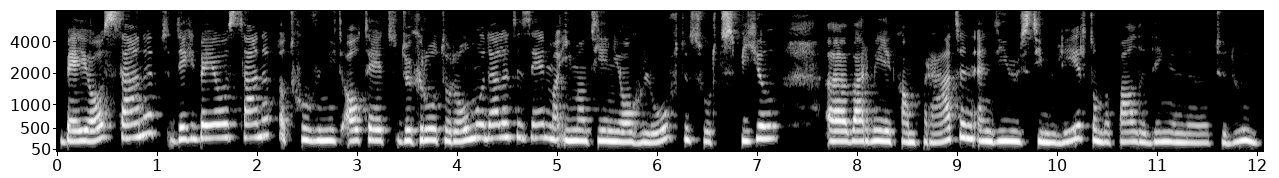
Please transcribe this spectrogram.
bij jou staan hebt, dicht bij jou staan hebt. Dat hoeven niet altijd de grote rolmodellen te zijn, maar iemand die in jou gelooft, een soort spiegel uh, waarmee je kan praten en die je stimuleert om bepaalde dingen te doen.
